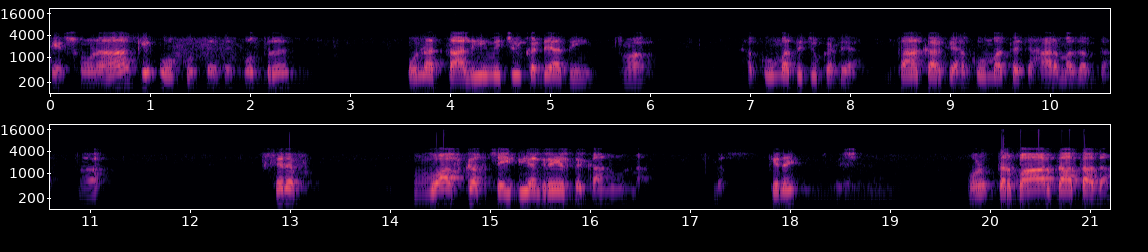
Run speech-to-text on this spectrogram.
کے سونا کہ وہ کتے دے پتر انہیں تعلیم کڈیا دین۔ ہاں۔ حکومت کڈیا تا کر کے حکومت ہر مذہب دا۔ ہاں۔ صرف موافقت چاہیے انگریز دے قانون نہ بس۔ کہ نہیں؟ ہوں دربار داتا دا۔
